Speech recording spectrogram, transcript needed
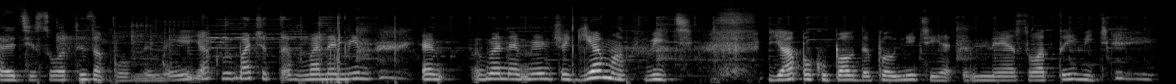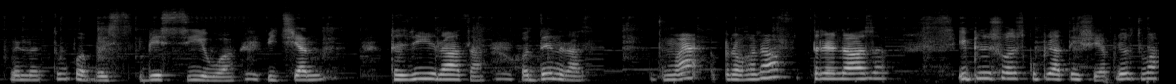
е, ці слоти заповнені. І як ви бачите, в мене мін, в мене менше гемов від я покупав дополнительные слоты, ведь мене тупо без, бесило. Ведь я три раза, один раз програв три рази. І прийшлось купляти ще плюс два,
